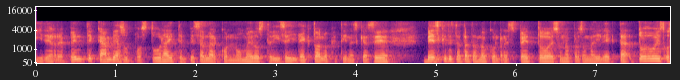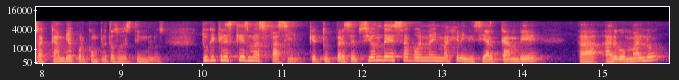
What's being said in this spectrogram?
Y de repente cambia su postura y te empieza a hablar con números, te dice directo a lo que tienes que hacer, ves que te está tratando con respeto, es una persona directa, todo eso, o sea, cambia por completo sus estímulos. ¿Tú qué crees que es más fácil? ¿Que tu percepción de esa buena imagen inicial cambie a algo malo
